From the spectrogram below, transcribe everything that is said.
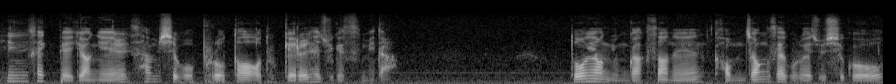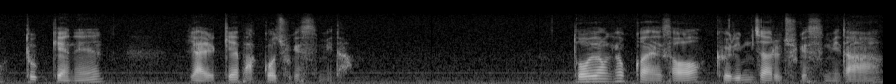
흰색 배경일 35%더 어둡게를 해주겠습니다. 도형 윤곽선은 검정색으로 해주시고 두께는 얇게 바꿔주겠습니다. 도형 효과에서 그림자를 주겠습니다.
